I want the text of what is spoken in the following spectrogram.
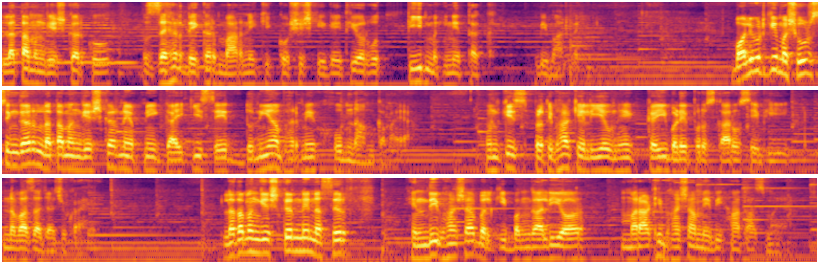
लता मंगेशकर को जहर देकर मारने की कोशिश की गई थी और वो तीन महीने तक बीमार रही। बॉलीवुड की मशहूर सिंगर लता मंगेशकर ने अपनी गायकी से दुनिया भर में खूब नाम कमाया। उनकी इस प्रतिभा के लिए उन्हें कई बड़े पुरस्कारों से भी नवाजा जा चुका है। लता मंगेशकर ने न सिर्फ़ हिंदी भाषा बल्कि बंगाली और मराठी भाषा में भी हाथ आजमाया।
